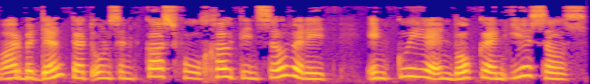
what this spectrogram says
maar bedink dat ons een kas vol goud en silver het, en koeie en bokke en esels,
